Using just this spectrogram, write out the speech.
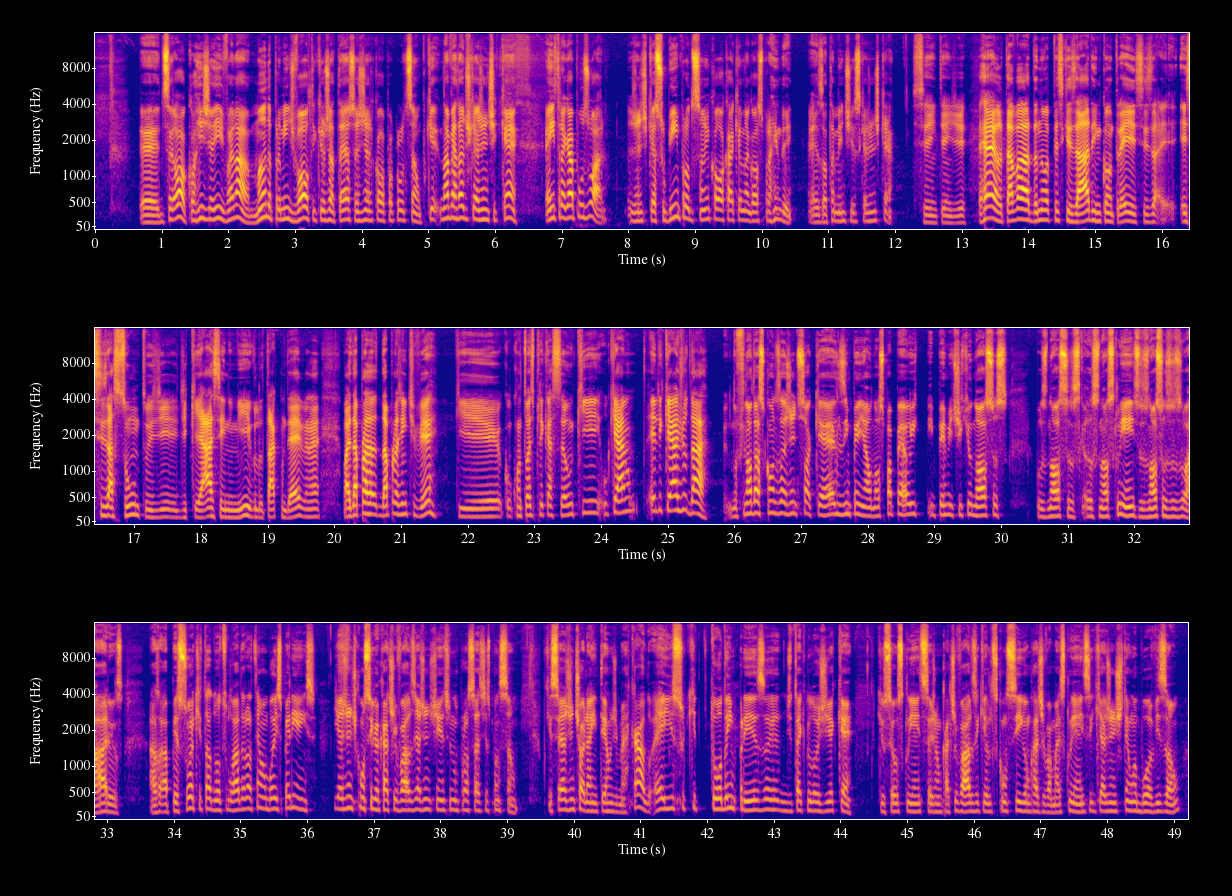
É, dizer, ó, oh, corrige aí, vai lá, manda para mim de volta que eu já testo, a gente já coloca para produção. Porque, na verdade, o que a gente quer é entregar para o usuário. A gente quer subir em produção e colocar aquele negócio para render. É exatamente isso que a gente quer. Sim, entendi. É, eu tava dando uma pesquisada e encontrei esses, esses assuntos de, de que há ser inimigo, lutar com dev, né? Mas dá pra, dá pra gente ver que com a tua explicação que o que ele quer ajudar. No final das contas, a gente só quer desempenhar o nosso papel e, e permitir que os nossos, os nossos, os nossos clientes, os nossos usuários, a, a pessoa que está do outro lado, ela tenha uma boa experiência e a gente consiga cativá-los e a gente entre num processo de expansão. Porque se a gente olhar em termos de mercado, é isso que toda empresa de tecnologia quer, que os seus clientes sejam cativados e que eles consigam cativar mais clientes e que a gente tenha uma boa visão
